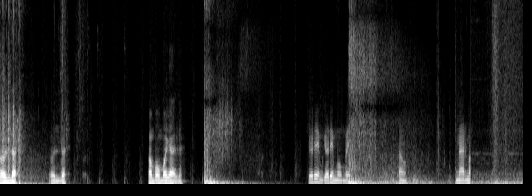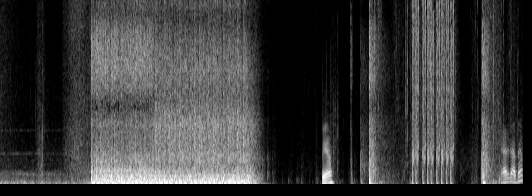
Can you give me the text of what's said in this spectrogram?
Öldüler. Öldüler. Ha bomba geldi. Göreyim göreyim bombayı. Tamam. Mermi. Ya. Nerede adam?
